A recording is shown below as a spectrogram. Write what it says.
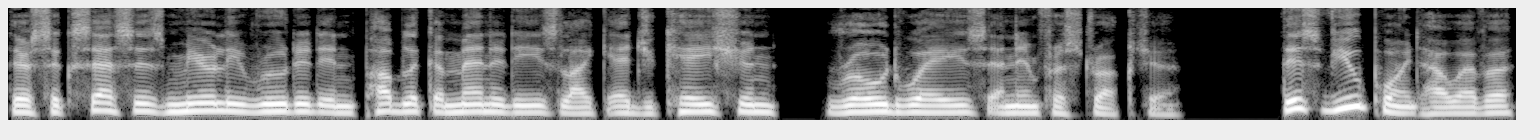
Their success is merely rooted in public amenities like education, roadways, and infrastructure. This viewpoint, however,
